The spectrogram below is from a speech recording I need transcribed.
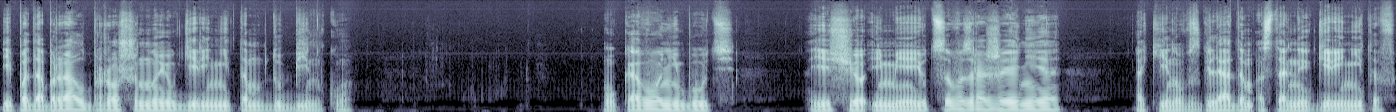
и подобрал брошенную геренитом дубинку. «У кого-нибудь еще имеются возражения?» Окинув взглядом остальных геренитов,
